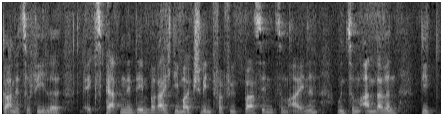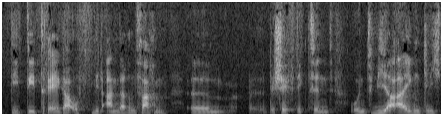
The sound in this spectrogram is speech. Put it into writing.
gar nicht so viele Experten in dem Bereich, die mal geschwind verfügbar sind, zum einen, und zum anderen die, die, die Träger oft mit anderen Sachen ähm, beschäftigt sind. Und wir eigentlich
